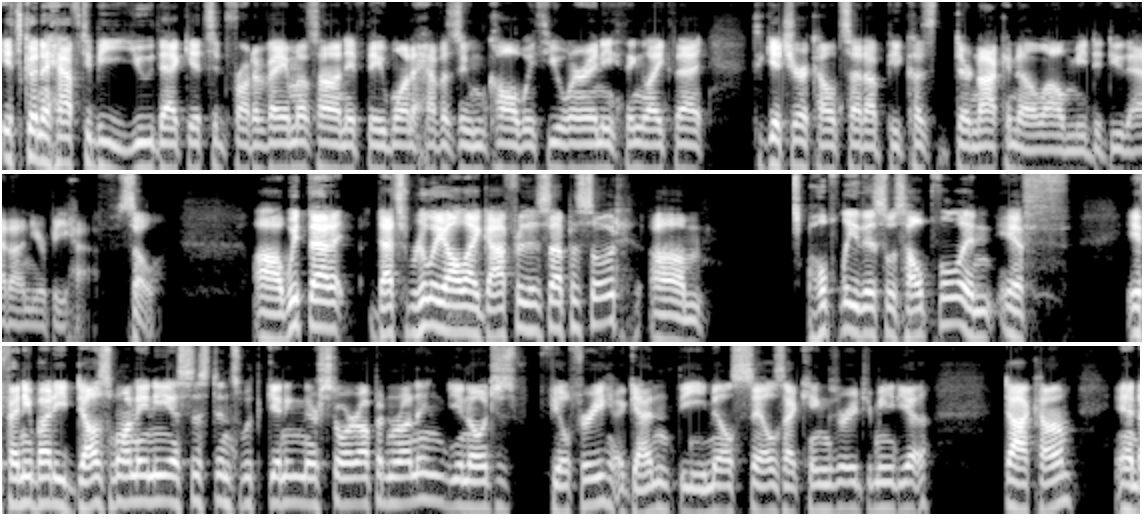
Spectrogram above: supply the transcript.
it's going to have to be you that gets in front of Amazon if they want to have a Zoom call with you or anything like that to get your account set up because they're not going to allow me to do that on your behalf. So, uh, with that, that's really all I got for this episode. Um, hopefully, this was helpful. And if if anybody does want any assistance with getting their store up and running, you know, just feel free. Again, the email sales at kingsridgemedia.com. And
